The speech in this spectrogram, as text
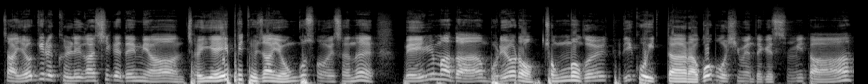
자, 여기를 클릭하시게 되면 저희 AP투자 연구소에서는 매일마다 무료로 종목을 드리고 있다라고 보시면 되겠습니다.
